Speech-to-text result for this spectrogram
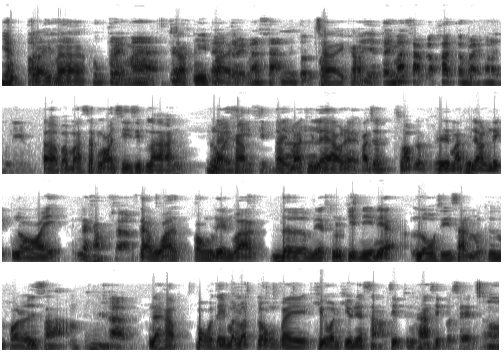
อย่างต่อทุกไตรมาส ทุกไตรมาสจากนี้ไปแต่ไตรมาสสามเป็นต้นไปใช่ครับ อย่างไตรมาสสามเราคาดกำไรเท่าไหร่คุณเอม เอ่อประมาณสัก 140 ล้านนะครับ140 ไตรมาสที่แล้วเนี่ยอาจจะซอฟต์จากไตรมาสที่แล้วเล็กน้อยนะครับ ครับแต่ว่าต้องเรียนว่าเดิมเนี่ยธุรกิจนี้เนี่ยโลซีซั o นมันคือควอเตอร์ที่สามครับ นะครับปกติมันลดลงไป Q on Q เนี่ยสามสิบถึงห้าสิบเปอร์เซ็นต์อ๋อ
